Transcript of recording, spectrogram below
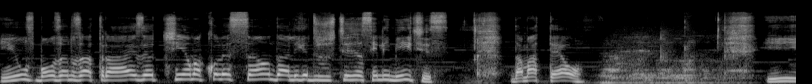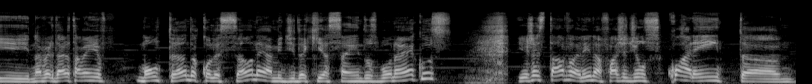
E uns bons anos atrás eu tinha uma coleção da Liga de Justiça Sem Limites, da Mattel. E na verdade eu estava montando a coleção, né, à medida que ia saindo os bonecos. E eu já estava ali na faixa de uns 40,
